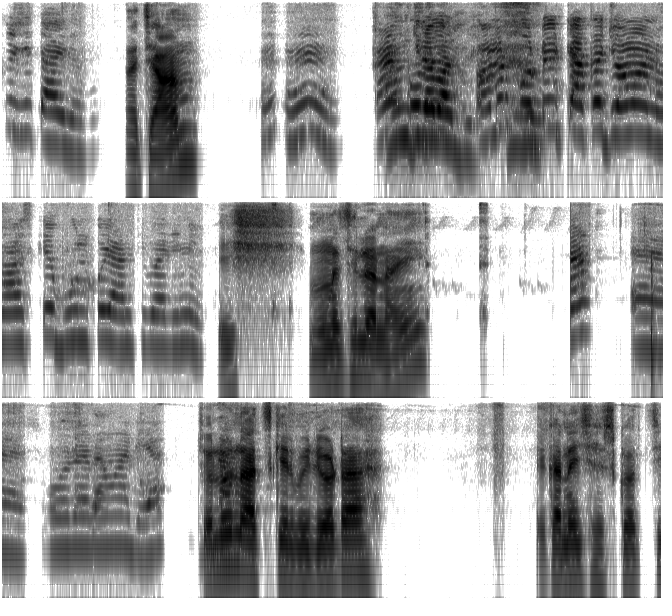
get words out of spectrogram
খুশি তাই দেবো। আচ্ছা আম? হুম আমার কোটি টাকা জমানো আজকে ভুল করে আনতে পারিনি। ইস মনে ছিল না হ্যাঁ? ওরা আমার চলুন আজকের ভিডিওটা এখানেই শেষ করছি।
